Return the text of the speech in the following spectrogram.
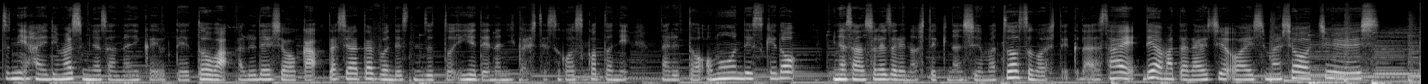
末に入ります。皆さん何か予定等はあるでしょうか？私は多分ですねずっと家で何かして過ごすことになると思うんですけど皆さんそれぞれの素敵な週末を過ごしてください。ではまた来週お会いしましょう。チュース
